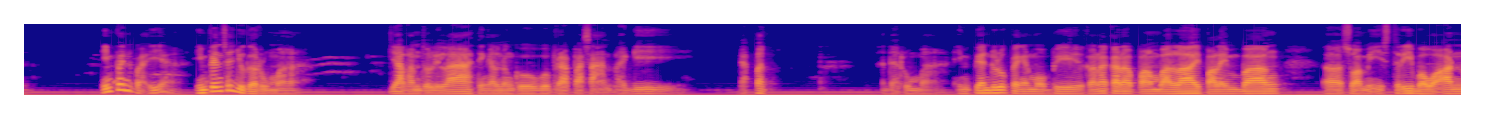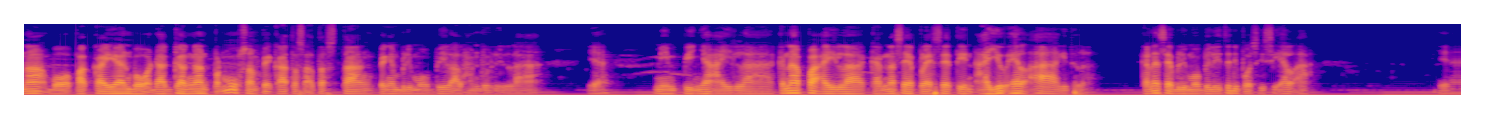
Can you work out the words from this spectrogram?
kan? Impian pak iya. Impian saya juga rumah. Ya alhamdulillah tinggal nunggu beberapa saat lagi dapat ada rumah. Impian dulu pengen mobil karena karena Pambalai Palembang uh, suami istri bawa anak bawa pakaian bawa dagangan penuh sampai ke atas atas tang. Pengen beli mobil alhamdulillah ya. Mimpinya Ayla. Kenapa Ayla? Karena saya plesetin Ayu LA gitu loh. Karena saya beli mobil itu di posisi LA ya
